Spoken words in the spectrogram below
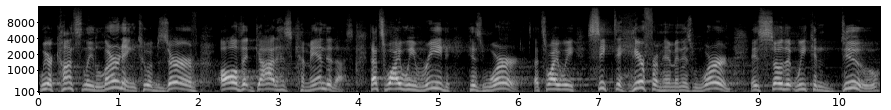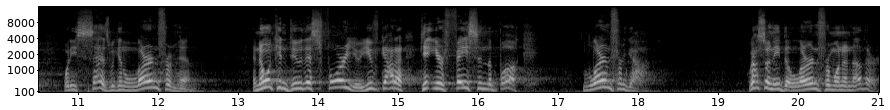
we are constantly learning to observe all that God has commanded us. That's why we read his word. That's why we seek to hear from him, and his word is so that we can do what he says. We can learn from him. And no one can do this for you. You've got to get your face in the book, learn from God. We also need to learn from one another.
